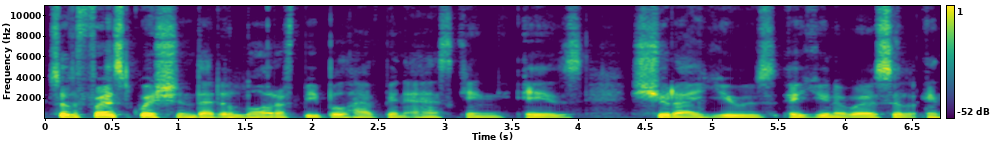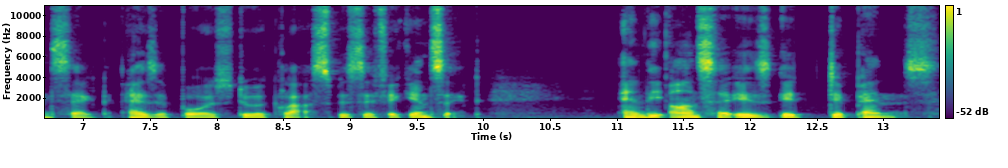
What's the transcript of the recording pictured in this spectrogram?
So the first question that a lot of people have been asking is, should I use a universal insect as opposed to a class specific insect? And the answer is it depends.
